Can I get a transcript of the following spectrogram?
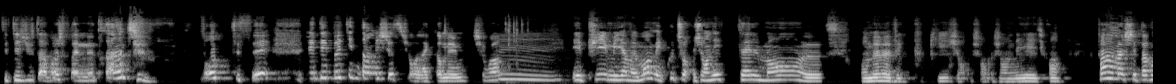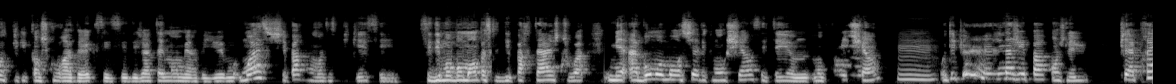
c'était juste avant, je prenne le train, tu vois. Tu sais, j'étais petite dans mes chaussures là quand même, tu vois. Hmm. Et puis meilleur moment, mais écoute, j'en ai tellement, euh, bon, même avec Pouki, j'en ai. Quand, enfin, moi, je sais pas comment expliquer quand je cours avec, c'est déjà tellement merveilleux. Moi, je sais pas comment t'expliquer, c'est c'est des bons moments parce que des partages, tu vois. Mais un bon moment aussi avec mon chien, c'était euh, mon premier chien. Hmm. Au début, elle, elle nageait pas quand je l'ai eu. Puis après,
